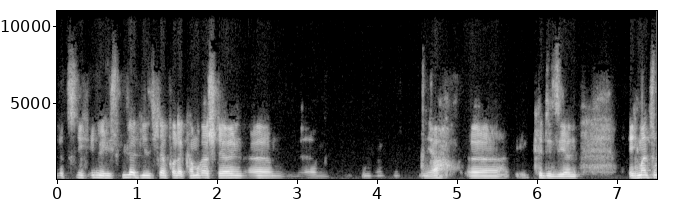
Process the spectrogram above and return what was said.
jetzt nicht irgendwelche Spieler, die sich da vor der Kamera stellen, ähm, ähm, ja, äh, kritisieren. Ich meine, zu,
